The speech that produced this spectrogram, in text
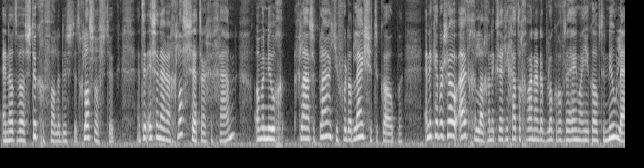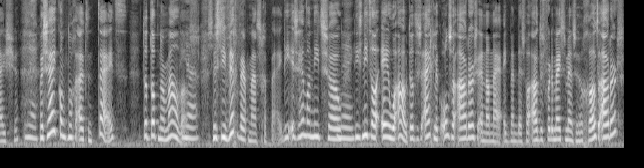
En dat was stuk gevallen, dus het glas was stuk. En toen is ze naar een glaszetter gegaan om een nieuw glazen plaatje voor dat lijstje te kopen. En ik heb er zo uitgelachen. En ik zeg, je gaat toch gewoon naar de Blokker of de Hema en je koopt een nieuw lijstje. Maar zij komt nog uit een tijd dat dat normaal was. dus die wegwerpmaatschappij, die is helemaal niet zo, die is niet al eeuwen oud. Dat is eigenlijk onze ouders, en dan, nou ja, ik ben best wel oud, dus voor de meeste mensen hun grootouders,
